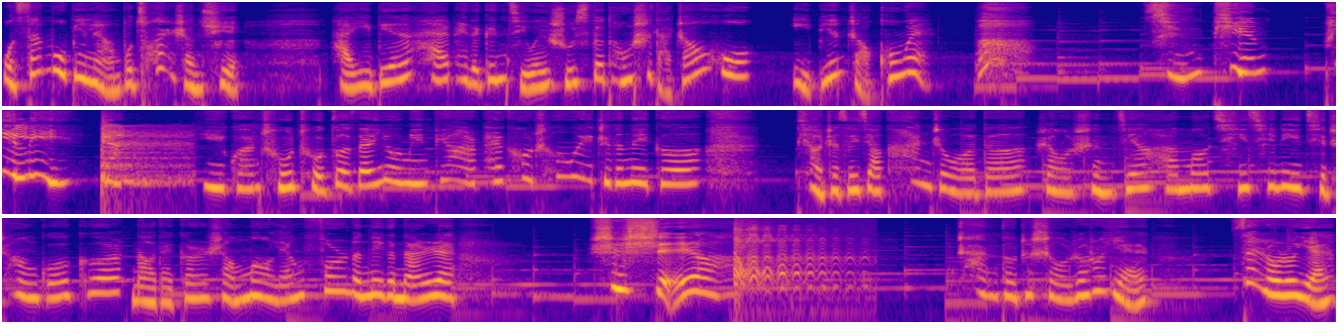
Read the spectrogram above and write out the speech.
我三步并两步窜上去，还一边 happy 的跟几位熟悉的同事打招呼，一边找空位。晴天霹雳！衣冠楚楚坐在右面第二排靠窗位置的那个，挑着嘴角看着我的，让我瞬间汗毛齐齐立起，唱国歌，脑袋根上冒凉风的那个男人，是谁啊？颤抖着手揉揉眼，再揉揉眼，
